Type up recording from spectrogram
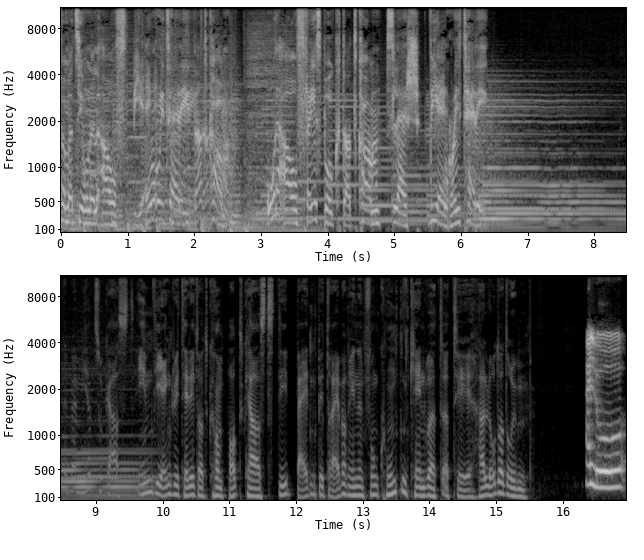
Informationen auf theangryteddy.com oder auf facebook.com slash theangryteddy. Bei mir zu Gast im theangryteddy.com Podcast die beiden Betreiberinnen von Kundenkennwort.at. Hallo da drüben. Hallo,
